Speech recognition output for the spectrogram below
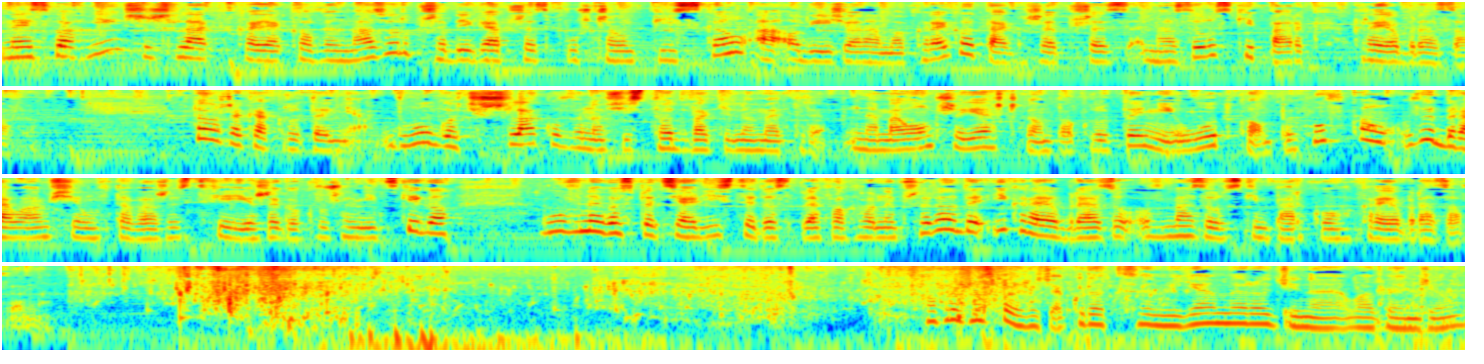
Najsławniejszy szlak kajakowy Mazur przebiega przez Puszczę Piską, a od Jeziora Mokrego także przez Mazurski Park Krajobrazowy. To rzeka Krutynia. Długość szlaku wynosi 102 km. Na małą przejażdżkę po Krutyni łódką pychówką wybrałam się w towarzystwie Jerzego Kruszelnickiego, głównego specjalisty do spraw ochrony przyrody i krajobrazu w Mazurskim Parku Krajobrazowym. O, proszę spojrzeć, akurat mijamy rodzinę Łabędzią.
